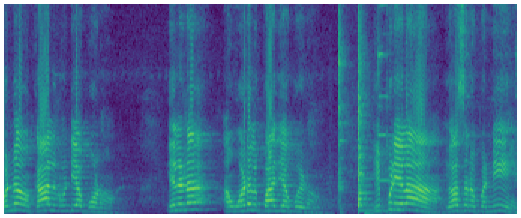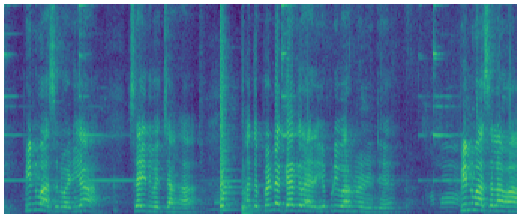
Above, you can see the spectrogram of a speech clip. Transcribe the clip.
ஒன்று அவன் கால் நொண்டியாக போகணும். இல்லைன்னா அவன் உடல் பாதியாக போயிடும். இப்படியெல்லாம் யோசனை பண்ணி பின்வாசல் வழியாக செய்து வச்சாங்க. அந்த பெண்ணை கேட்குறாரு எப்படி வரணும்னுட்டு பின்வாசலா வா.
